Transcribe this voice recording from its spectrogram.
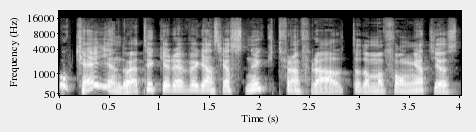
okej ändå. Jag tycker det är ganska snyggt framför allt och de har fångat just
